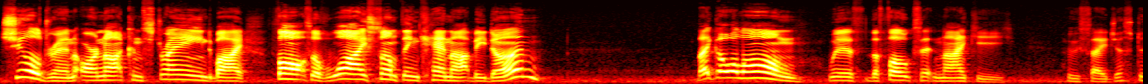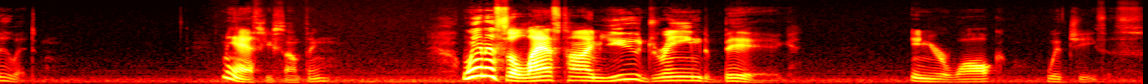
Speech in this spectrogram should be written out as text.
Children are not constrained by thoughts of why something cannot be done. They go along with the folks at Nike who say, just do it. Let me ask you something. When is the last time you dreamed big in your walk with Jesus?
